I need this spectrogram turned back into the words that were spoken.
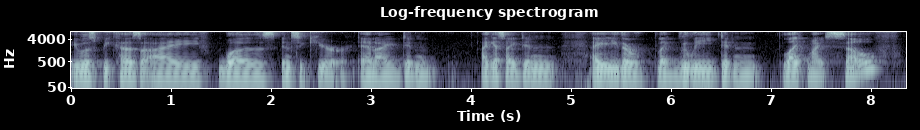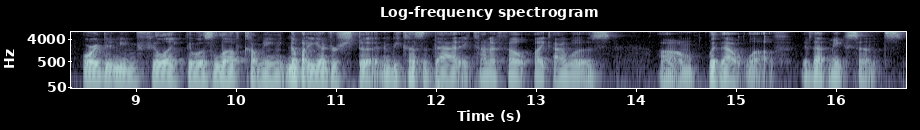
It was because I was insecure and I didn't, I guess I didn't, I either like really didn't like myself or I didn't even feel like there was love coming. Nobody understood. And because of that, it kind of felt like I was um, without love, if that makes sense.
